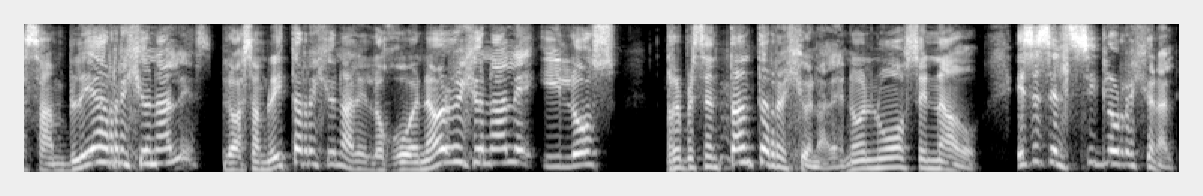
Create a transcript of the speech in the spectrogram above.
asambleas regionales, los asambleístas regionales, los gobernadores regionales y los representantes regionales, ¿no? El nuevo Senado. Ese es el ciclo regional.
